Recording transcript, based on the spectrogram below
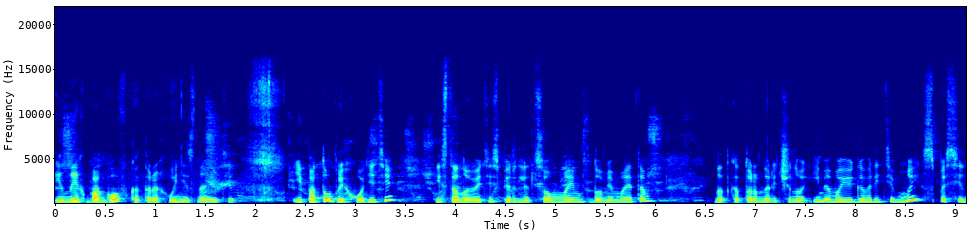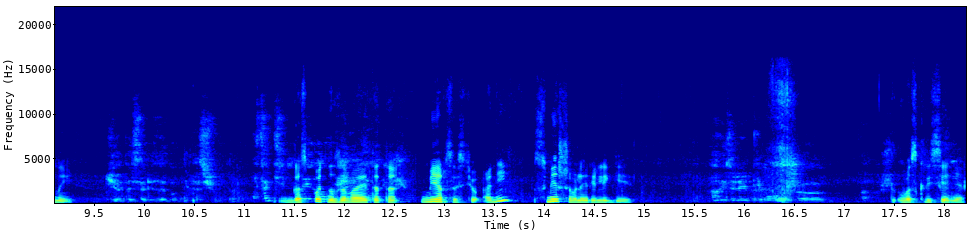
иных богов, которых вы не знаете. И потом приходите и становитесь перед лицом моим в доме моем, над которым наречено имя мое, и говорите, мы спасены. Господь называет это мерзостью. Они смешивали религии. В воскресенье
